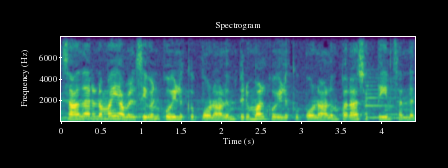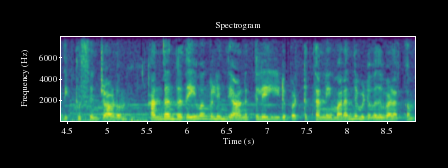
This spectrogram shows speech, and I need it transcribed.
சாதாரணமாய் அவள் சிவன் கோயிலுக்கு போனாலும் பெருமாள் கோயிலுக்கு போனாலும் பராசக்தியின் சன்னதிக்கு சென்றாலும் அந்தந்த தெய்வங்களின் தியானத்திலே ஈடுபட்டு தன்னை மறந்து விடுவது வழக்கம்.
